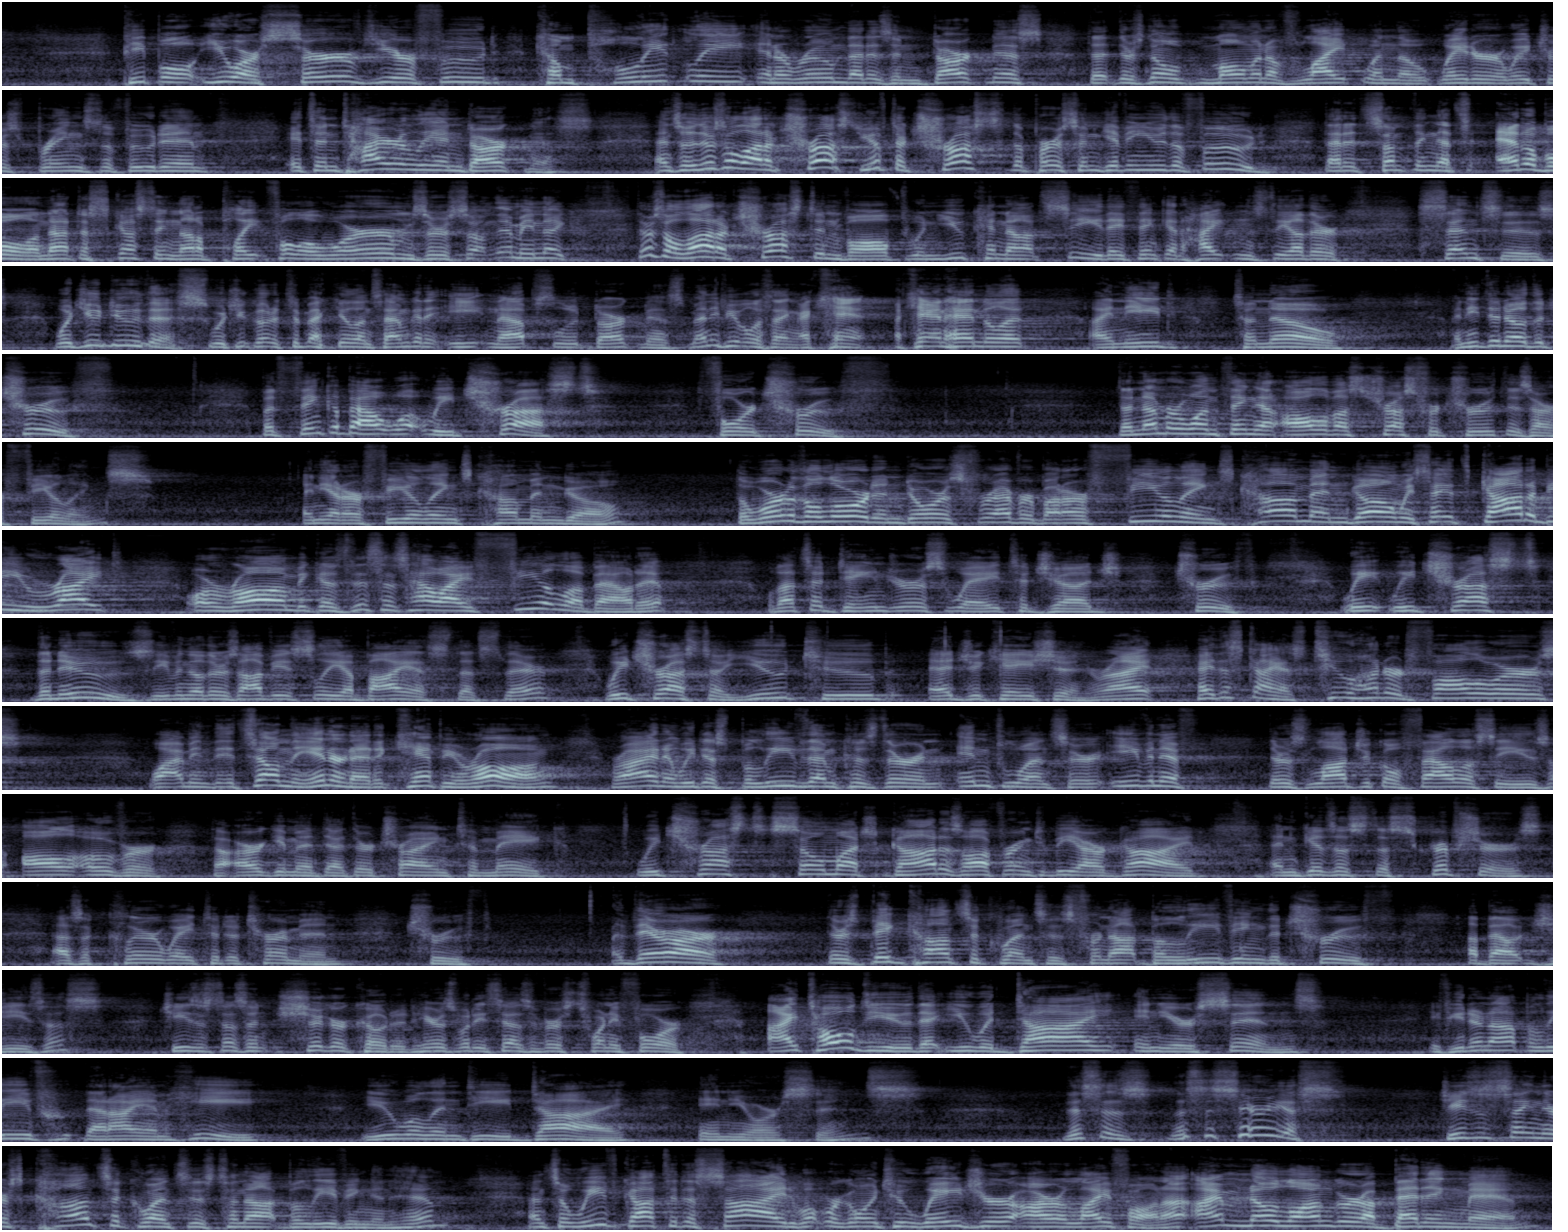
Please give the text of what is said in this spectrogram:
People, you are served your food completely in a room that is in darkness, that there's no moment of light when the waiter or waitress brings the food in. It's entirely in darkness. And so there's a lot of trust. You have to trust the person giving you the food, that it's something that's edible and not disgusting, not a plate full of worms or something. I mean, like, there's a lot of trust involved when you cannot see. They think it heightens the other senses. Would you do this? Would you go to Temecula and say, I'm going to eat in absolute darkness? Many people are saying, I can't. I can't handle it. I need to know. I need to know the truth. But think about what we trust for truth. The number one thing that all of us trust for truth is our feelings. And yet our feelings come and go. The word of the Lord endures forever, but our feelings come and go. And we say it's got to be right or wrong because this is how I feel about it. Well, that's a dangerous way to judge truth. We, we trust the news, even though there's obviously a bias that's there. We trust a YouTube education, right? Hey, this guy has 200 followers. Well, I mean, it's on the internet, it can't be wrong, right? And we just believe them because they're an influencer, even if there's logical fallacies all over the argument that they're trying to make. We trust so much. God is offering to be our guide and gives us the scriptures as a clear way to determine truth. There are there's big consequences for not believing the truth about Jesus. Jesus doesn't sugarcoat it. Here's what he says in verse 24 I told you that you would die in your sins. If you do not believe that I am He, you will indeed die in your sins. This is, this is serious. Jesus is saying there's consequences to not believing in Him. And so we've got to decide what we're going to wager our life on. I, I'm no longer a betting man.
